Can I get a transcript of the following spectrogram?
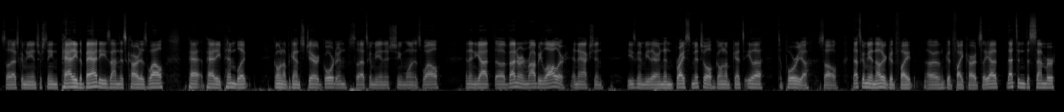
So that's going to be interesting. Paddy the Baddy's on this card as well. Pat, Paddy Pimblett going up against Jared Gordon. So that's going to be an interesting one as well. And then you got the veteran Robbie Lawler in action he's going to be there. And then Bryce Mitchell going up against Ilia Topuria. So that's going to be another good fight, a uh, good fight card. So yeah, that's in December,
